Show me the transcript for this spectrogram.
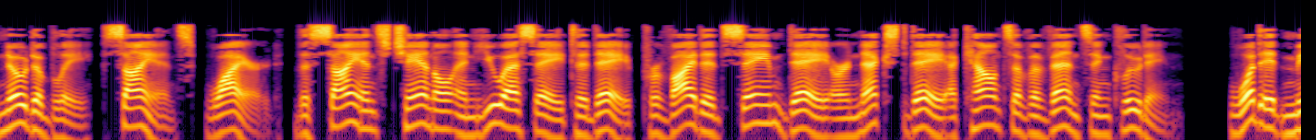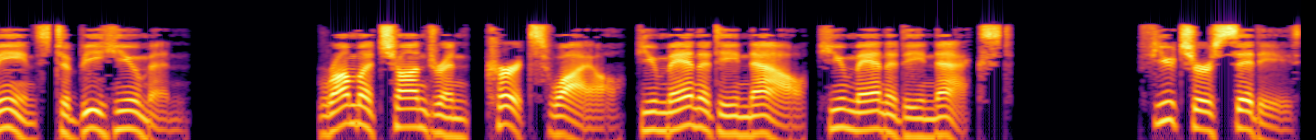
Notably, Science, Wired, The Science Channel and USA Today provided same-day or next-day accounts of events including, "...what it means to be human", Ramachandran, Kurzweil, Humanity Now, Humanity Next, Future Cities,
